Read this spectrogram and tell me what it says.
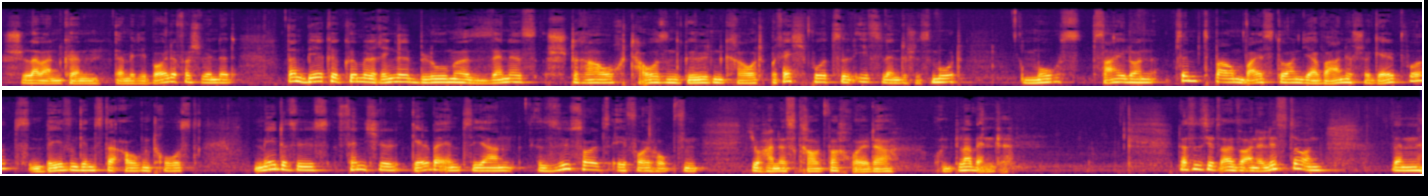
schlabbern können, damit die Beule verschwindet. Dann Birke, Kümmel, Ringelblume, Sennesstrauch, Tausendgüldenkraut, Brechwurzel, isländisches Mot, Moos, Ceylon, Zimtbaum, Weißdorn, javanische Gelbwurz, Besenginster, Augentrost, Medesüß, Fenchel, gelber Enzian, Süßholz, Efeu, Johanneskraut, Wacholder und Lavendel. Das ist jetzt also eine Liste und wenn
